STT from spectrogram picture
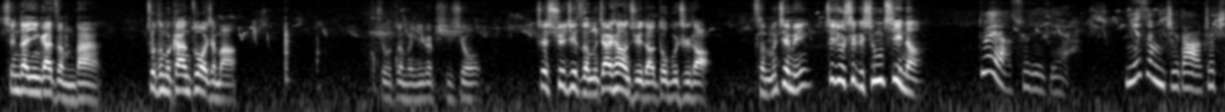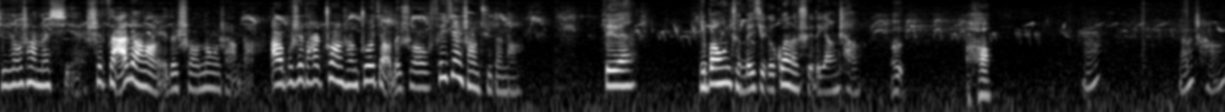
现在应该怎么办？就这么干坐着吗？就这么一个貔貅，这血迹怎么粘上去的都不知道，怎么证明这就是个凶器呢？对呀，苏姐姐。你怎么知道这貔貅上的血是砸梁老爷的时候弄上的，而不是他撞上桌角的时候飞溅上去的呢？飞渊，你帮我准备几个灌了水的羊肠。呃，好。嗯，羊肠。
